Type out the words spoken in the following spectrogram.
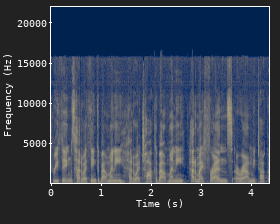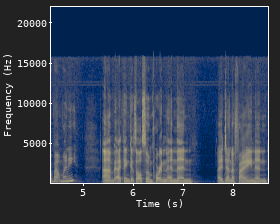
three things, how do I think about money? How do I talk about money? How do my friends around me talk about money? Um, I think is also important. And then identifying and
